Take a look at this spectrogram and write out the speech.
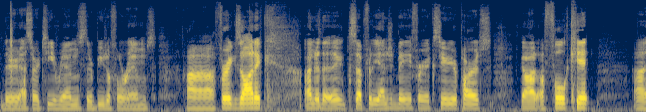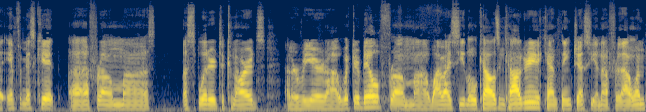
They're SRT rims. They're beautiful rims. Uh, for exotic, under the except for the engine bay for exterior parts, got a full kit, uh, infamous kit uh, from uh, a splitter to Canards and a rear uh, wicker bill from uh, YYC Locals in Calgary. I can't thank Jesse enough for that one.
